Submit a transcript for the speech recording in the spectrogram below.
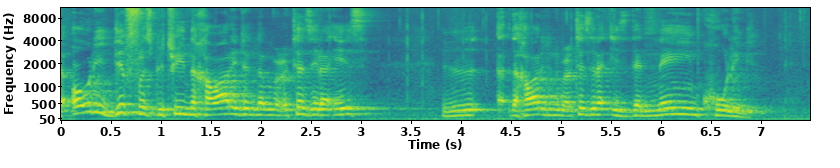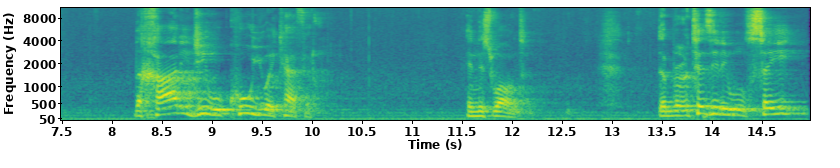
The only difference between the Khawarij and the Mu'tazila is the Khawarij and the Mu'tazila is the name calling. The Khariji will call you a kafir in this world. The Mu'tazili will say,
